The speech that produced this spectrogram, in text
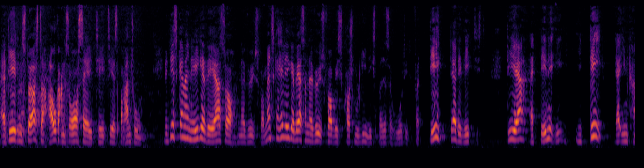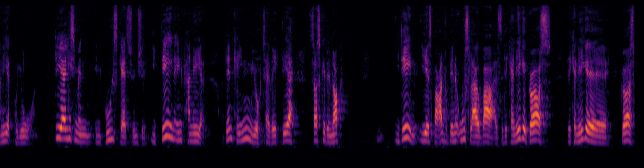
At det er den største afgangsårsag til, til Esperantoen. Men det skal man ikke være så nervøs for. Man skal heller ikke være så nervøs for, hvis kosmologien ikke spreder sig hurtigt. For det, der er det vigtigste, det er, at denne idé er inkarneret på jorden. Det er ligesom en, en guldskat, synes jeg. Ideen er inkarneret, og den kan ingen jo tage væk. Det er, så skal det nok. Ideen i Esperanto, den er uslagbar. Altså, det kan ikke gøres, det kan ikke øh, gøres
